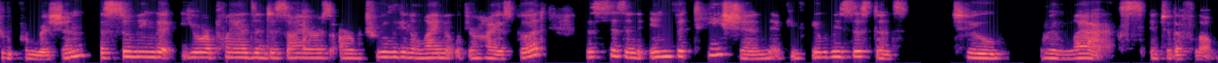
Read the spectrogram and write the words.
to fruition, assuming that your plans and desires are truly in alignment with your highest good. This is an invitation, if you feel resistance, to relax into the flow.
